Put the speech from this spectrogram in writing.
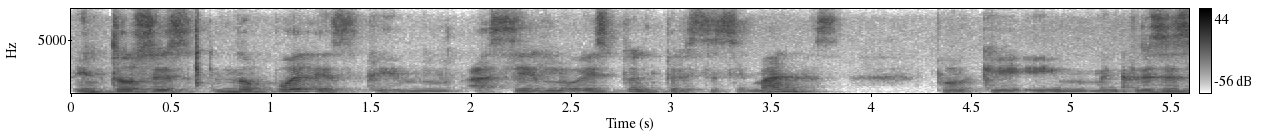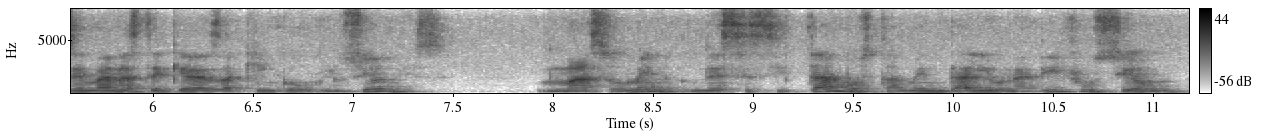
Entonces, no puedes em, hacerlo esto en 13 semanas, porque en 13 semanas te quedas aquí en conclusiones, más o menos. Necesitamos también darle una difusión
